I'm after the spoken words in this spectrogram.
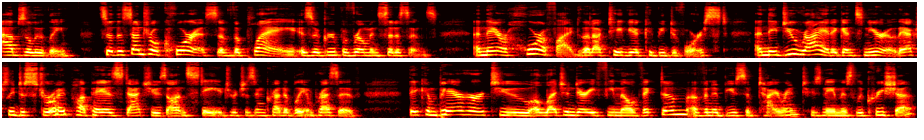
Absolutely. So, the central chorus of the play is a group of Roman citizens, and they are horrified that Octavia could be divorced. And they do riot against Nero. They actually destroy Poppaea's statues on stage, which is incredibly impressive. They compare her to a legendary female victim of an abusive tyrant whose name is Lucretia,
